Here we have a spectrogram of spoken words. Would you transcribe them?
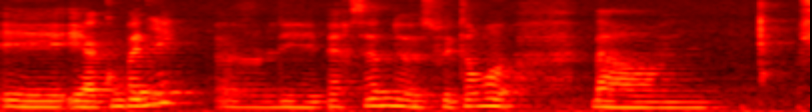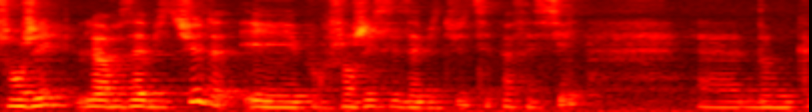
et, accompagner euh, les personnes souhaitant bah, changer leurs habitudes. Et pour changer ses habitudes, c'est pas facile. donc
